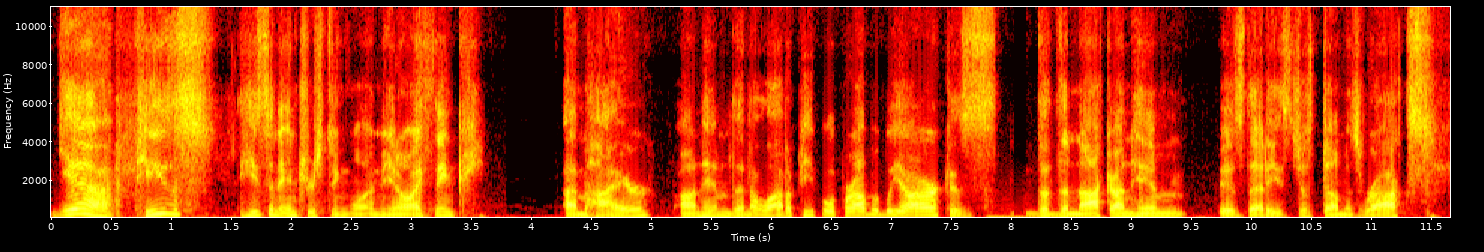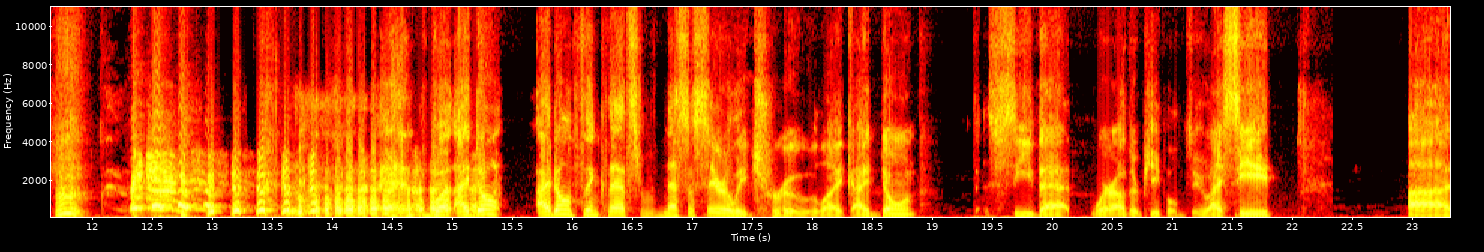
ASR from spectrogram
Yeah, he's he's an interesting one. You know, I think I'm higher on him than a lot of people probably are because the the knock on him is that he's just dumb as rocks. and, but I don't I don't think that's necessarily true. Like I don't see that where other people do. I see uh,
